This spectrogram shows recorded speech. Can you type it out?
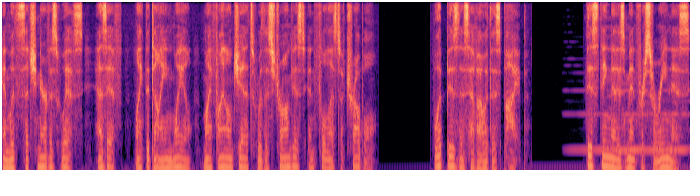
and with such nervous whiffs, as if, like the dying whale, my final jets were the strongest and fullest of trouble. What business have I with this pipe? This thing that is meant for sereneness,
